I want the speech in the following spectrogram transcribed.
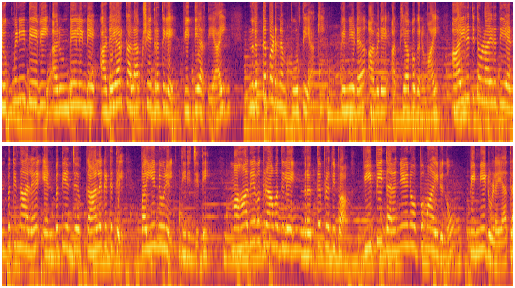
രുക്മിണി ദേവി അരുണ്ടേലിന്റെ അടയാർ കലാക്ഷേത്രത്തിലെ വിദ്യാർത്ഥിയായി. നൃത്ത പഠനം പൂർത്തിയാക്കി. പിന്നീട് അവിടെ അധ്യാപകനുമായി. ആയിരത്തി തൊള്ളായിരത്തി എൺപത്തിനാല് എൺപത്തിയഞ്ച് കാലഘട്ടത്തിൽ പയ്യന്നൂരിൽ തിരിച്ചെത്തി. മഹാദേവ ഗ്രാമത്തിലെ നൃത്തപ്രതിഭ വി പി ധനഞ്ജയനൊപ്പമായിരുന്നു പിന്നീടുള്ള യാത്ര.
